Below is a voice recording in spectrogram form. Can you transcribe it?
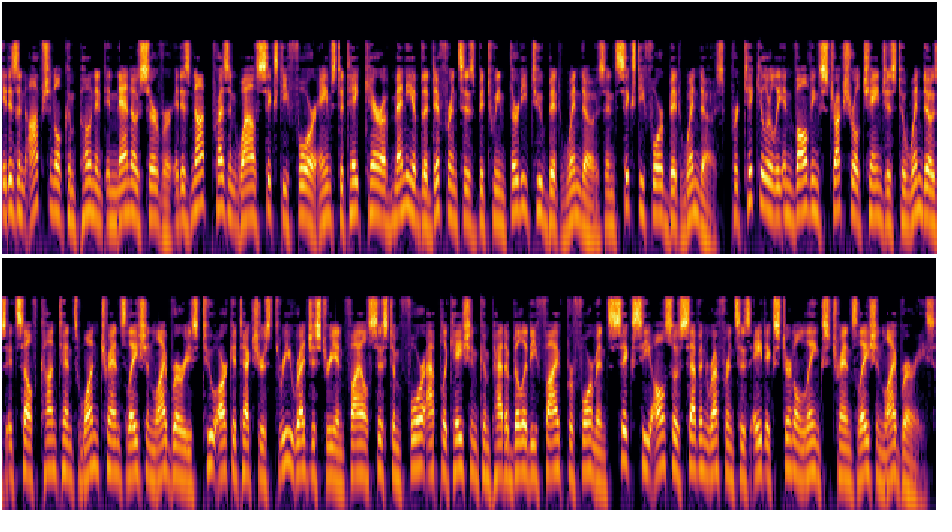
It is an optional component in Nano Server it is not present WoW 64 aims to take care of many of the differences between 32-bit Windows and 64-bit Windows, particularly involving structural changes to Windows itself Contents 1 Translation Libraries 2 Architectures 3 Registry and File System 4 Application Compatibility 5 Performance 6 See also 7 References 8 External links links translation libraries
